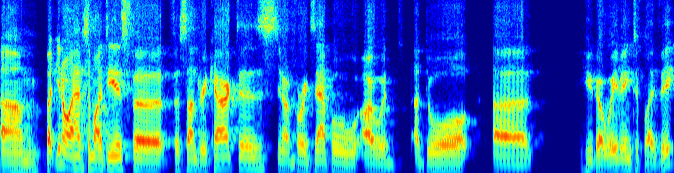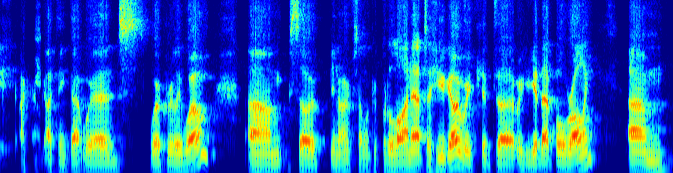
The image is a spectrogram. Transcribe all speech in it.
Um, but you know, I have some ideas for for sundry characters. You know, for example, I would adore uh, Hugo Weaving to play Vic. I, I think that words work really well. Um, so you know, if someone could put a line out to Hugo, we could uh, we could get that ball rolling. Um,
